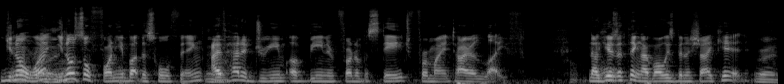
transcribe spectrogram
You know what? really You know what's so funny about this whole thing? Yeah. I've had a dream of being in front of a stage for my entire life. Now here's the thing: I've always been a shy kid, Right.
